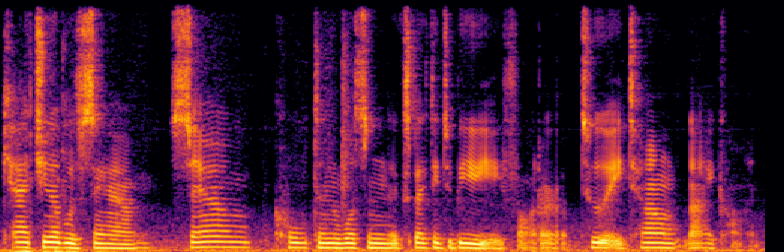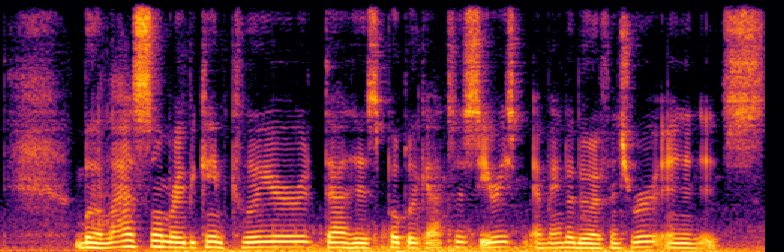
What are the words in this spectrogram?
Catching up with Sam. Sam Colton wasn't expecting to be a father to a town icon. But last summer, it became clear that his public access series, Amanda the Adventurer, and its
